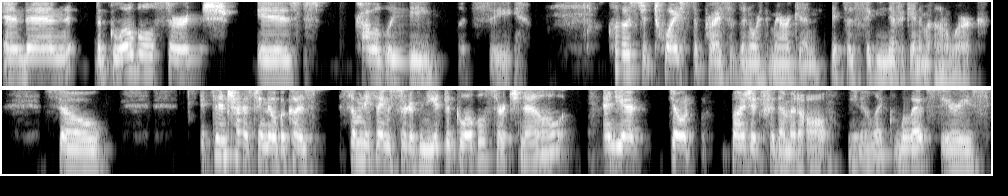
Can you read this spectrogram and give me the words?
And then the global search is probably, let's see, close to twice the price of the North American. It's a significant amount of work. So it's interesting though because so many things sort of need a global search now and yet don't budget for them at all. You know like web series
